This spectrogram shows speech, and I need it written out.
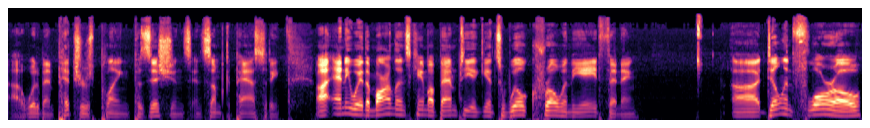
uh, would have been pitchers playing positions in some capacity. Uh, anyway, the Marlins came up empty against Will Crowe in the eighth inning. Uh, Dylan Floro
